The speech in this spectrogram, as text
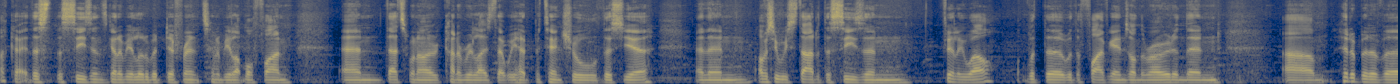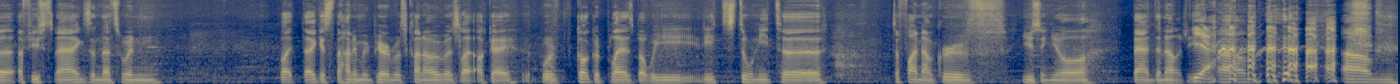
okay, this this season's going to be a little bit different. It's going to be a lot more fun, and that's when I kind of realized that we had potential this year. And then obviously we started the season fairly well with the with the five games on the road, and then um, hit a bit of a, a few snags, and that's when. Like I guess the honeymoon period was kind of over. It's like okay, we've got good players, but we need, still need to to find our groove. Using your band analogy, Yeah. Um, um,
